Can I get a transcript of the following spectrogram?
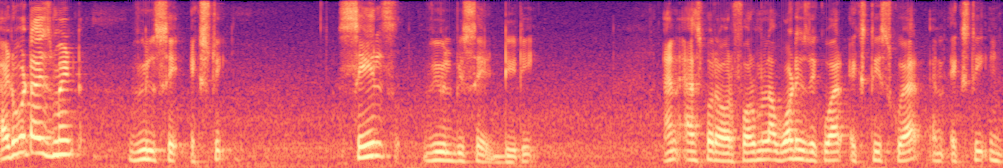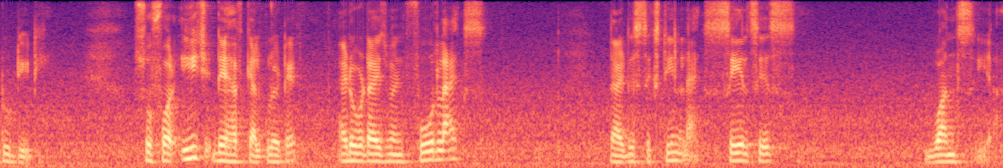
Advertisement we will say xt sales we will be say dt and as per our formula what is required? Xt square and xt into dt so for each they have calculated advertisement 4 lakhs that is 16 lakhs. Sales is 1 cr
